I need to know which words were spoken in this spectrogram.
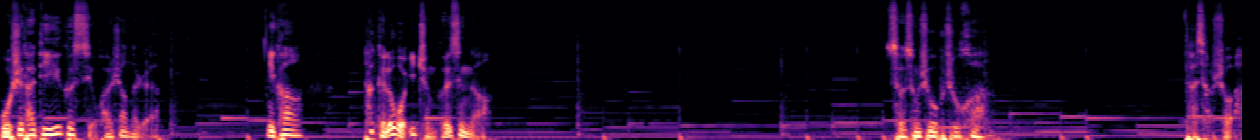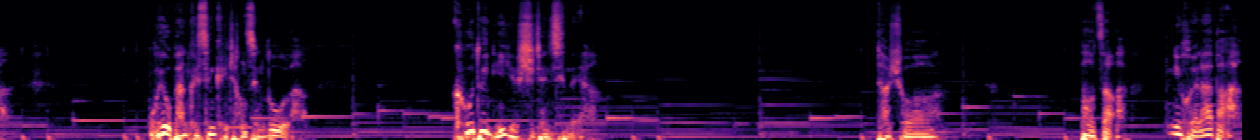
我是他第一个喜欢上的人。你看，他给了我一整颗心呢。”小熊说不出话。他想说：“我有半颗心给长颈鹿了，可我对你也是真心的呀。”他说：“豹子，你回来吧，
